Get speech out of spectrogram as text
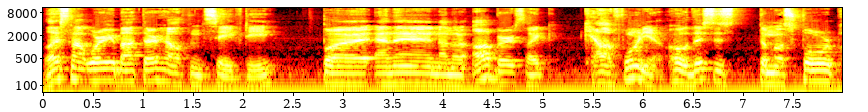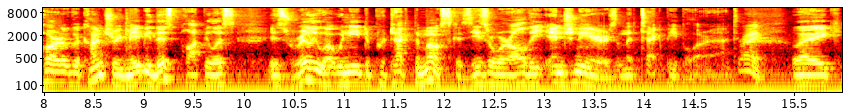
Let's not worry about their health and safety. but and then on the obverse, like California, oh, this is the most forward part of the country. Maybe this populace is really what we need to protect the most because these are where all the engineers and the tech people are at. Right. Like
